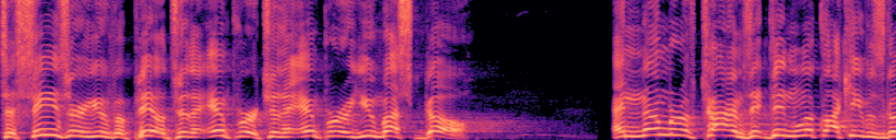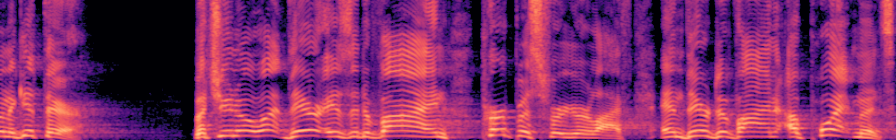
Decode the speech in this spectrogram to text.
To Caesar you've appealed, to the emperor, to the emperor you must go. And number of times it didn't look like he was going to get there. But you know what? There is a divine purpose for your life, and they're divine appointments.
